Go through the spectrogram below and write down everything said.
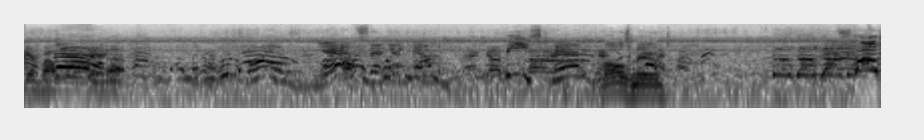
Here while we up. Yes. Down the beast, man. Ball's moved. Go, go, go! Go,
